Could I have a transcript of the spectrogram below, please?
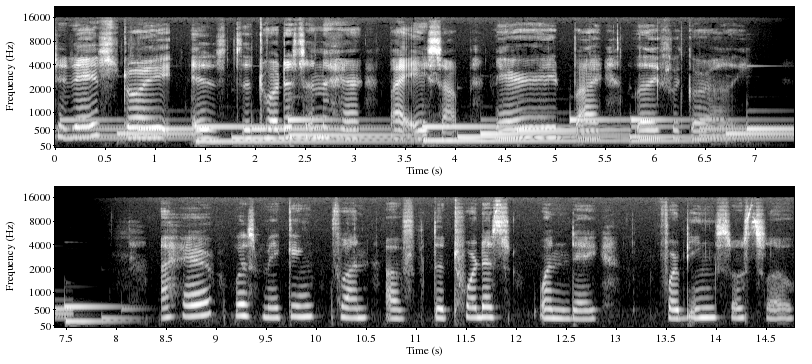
Today's story is The Tortoise and the Hare by Aesop, narrated by Lily Ficarelli. A hare was making fun of the tortoise one day for being so slow.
